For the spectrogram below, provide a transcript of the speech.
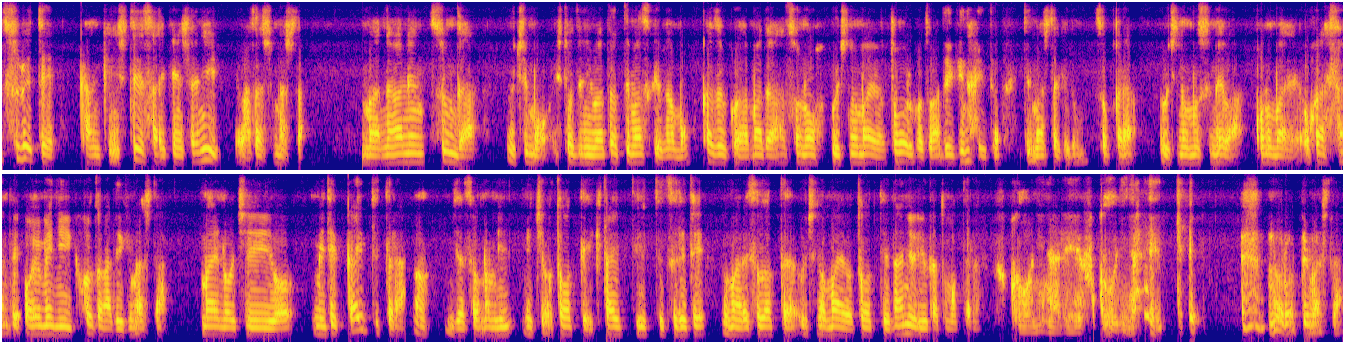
全て換金して債権者に渡しました。まあ長年住んだうちも人手に渡ってますけれども家族はまだそのうちの前を通ることができないと言ってましたけどもそこからうちの娘はこの前おかげさんで お嫁に行くことができました。前のうちを見てっかいって言ったら「うんじゃあその道を通っていきたい」って言って連れて生まれ育ったうちの前を通って何を言うかと思ったら「不幸になれ不幸になれ」って 呪ってました。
